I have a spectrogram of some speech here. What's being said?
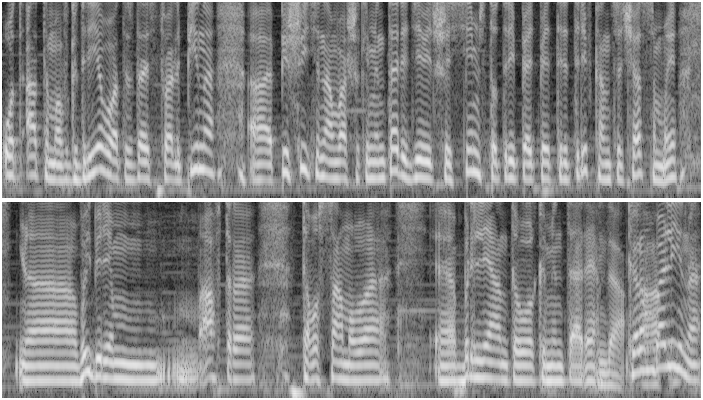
«От атомов к древу» от издательства «Альпина». Э, Пишите нам ваши комментарии 967-103-5533. В конце часа мы э, выберем автора того самого э, бриллиантового комментария. Да. Карамбалина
